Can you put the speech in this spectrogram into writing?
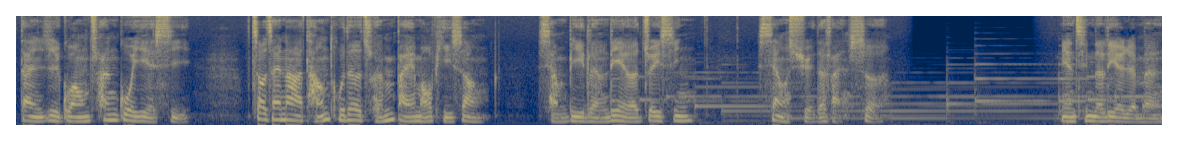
但日光穿过叶隙。照在那唐突的纯白毛皮上，想必冷冽而锥心，像雪的反射。年轻的猎人们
